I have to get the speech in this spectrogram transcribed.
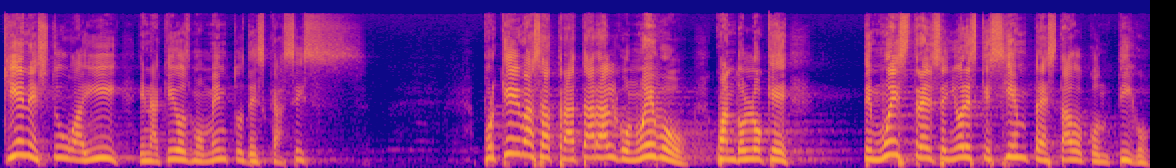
¿Quién estuvo ahí en aquellos momentos de escasez? ¿Por qué vas a tratar algo nuevo cuando lo que te muestra el Señor es que siempre ha estado contigo?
